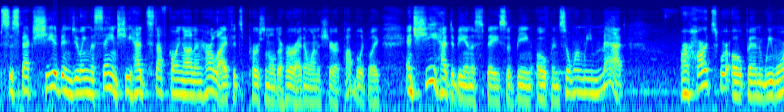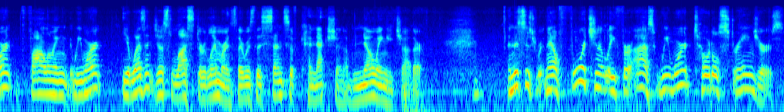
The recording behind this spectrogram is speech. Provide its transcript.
suspect she had been doing the same. She had stuff going on in her life. It's personal to her. I don't want to share it publicly. And she had to be in a space of being open. So when we met, our hearts were open. We weren't following, we weren't it wasn't just lust or limerence. There was this sense of connection, of knowing each other. And this is now, fortunately for us, we weren't total strangers.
